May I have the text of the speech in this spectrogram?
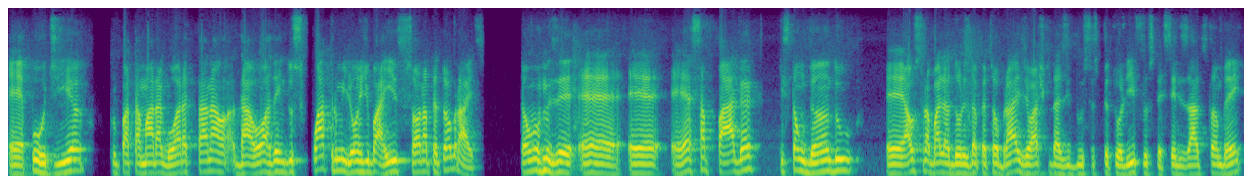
é, por dia para o patamar agora que está da ordem dos 4 milhões de barris só na Petrobras. Então, vamos dizer, é, é, é essa paga que estão dando é, aos trabalhadores da Petrobras, eu acho que das indústrias petrolíferas terceirizados também,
